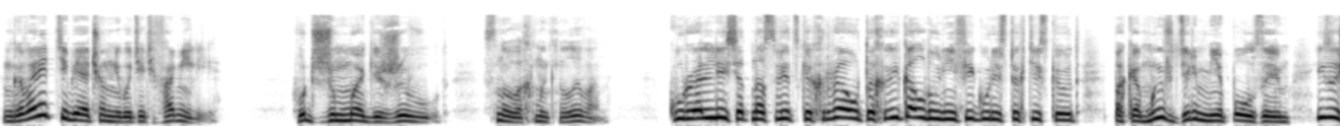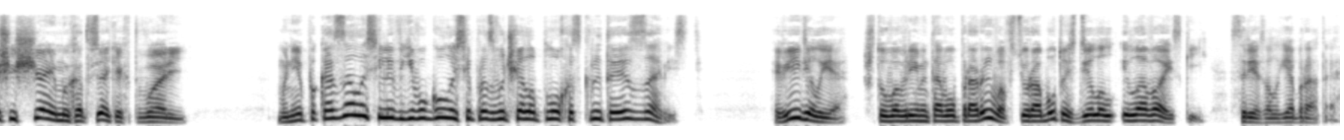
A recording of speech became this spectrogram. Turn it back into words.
Говорят тебе о чем-нибудь эти фамилии? Вот же маги живут, снова хмыкнул Иван. Куролесят на светских раутах и колдуньи фигуристых тискают, пока мы в дерьме ползаем и защищаем их от всяких тварей. Мне показалось, или в его голосе прозвучала плохо скрытая зависть? Видел я, что во время того прорыва всю работу сделал Иловайский, срезал я брата.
